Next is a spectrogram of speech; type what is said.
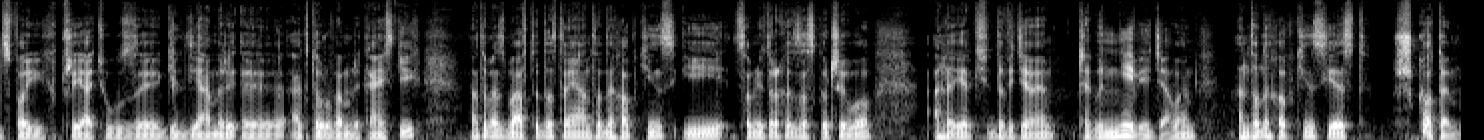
swoich przyjaciół z Gildii Amery- y, Aktorów Amerykańskich, natomiast BAFTA dostaje Anthony Hopkins i co mnie trochę zaskoczyło, ale jak się dowiedziałem, czego nie wiedziałem, Anthony Hopkins jest Szkotem.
